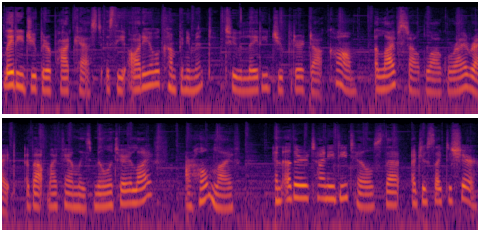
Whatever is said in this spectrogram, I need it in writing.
Lady Jupiter Podcast is the audio accompaniment to LadyJupiter.com, a lifestyle blog where I write about my family's military life, our home life, and other tiny details that I just like to share.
